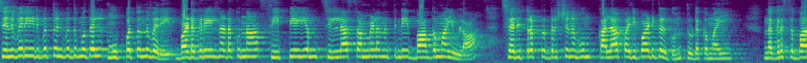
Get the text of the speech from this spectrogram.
ജനുവരി ഇരുപത്തൊൻപത് മുതൽ മുപ്പത്തൊന്ന് വരെ വടകരയിൽ നടക്കുന്ന സി പി ഐ എം ജില്ലാ സമ്മേളനത്തിന്റെ ഭാഗമായുള്ള ചരിത്ര പ്രദർശനവും കലാപരിപാടികൾക്കും തുടക്കമായി. നഗരസഭാ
